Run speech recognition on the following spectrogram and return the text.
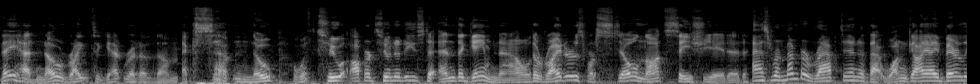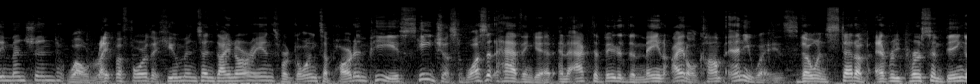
they had no right to get rid of them. Except nope, with two opportunities to end the game now, the writers were still not satiated. As remember Raptin, that one guy I barely mentioned? Well, right before the humans and Dinaurians were going to part in peace, he just wasn't having it and activated the main idol comp anyways. Though instead of every person being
